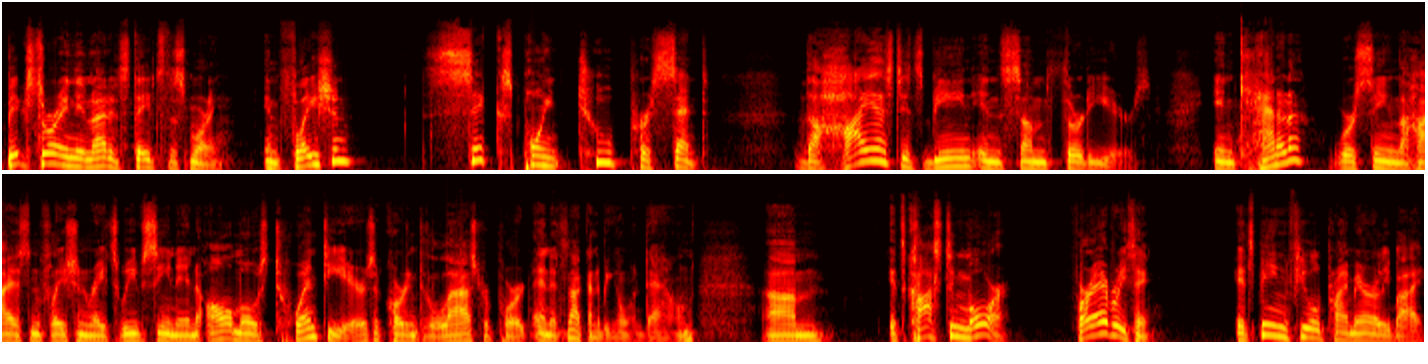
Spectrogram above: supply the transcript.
Big story in the United States this morning. Inflation, 6.2%, the highest it's been in some 30 years. In Canada, we're seeing the highest inflation rates we've seen in almost 20 years, according to the last report, and it's not going to be going down. Um, it's costing more for everything. It's being fueled primarily by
